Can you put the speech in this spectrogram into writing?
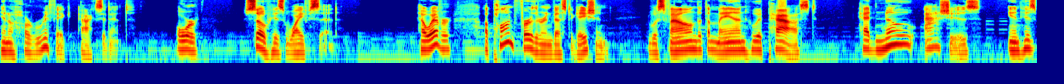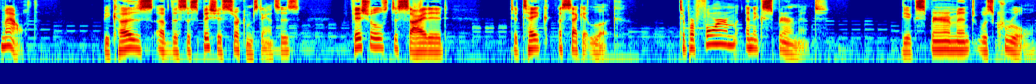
in a horrific accident, or so his wife said. However, upon further investigation, it was found that the man who had passed had no ashes in his mouth. Because of the suspicious circumstances, officials decided to take a second look, to perform an experiment. The experiment was cruel,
